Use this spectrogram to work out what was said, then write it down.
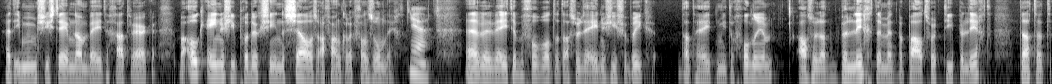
het immuunsysteem dan beter gaat werken. Maar ook energieproductie in de cel is afhankelijk van zonlicht. Ja, we weten bijvoorbeeld dat als we de energiefabriek, dat heet mitochondrium, als we dat belichten met bepaald soort type licht, dat het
